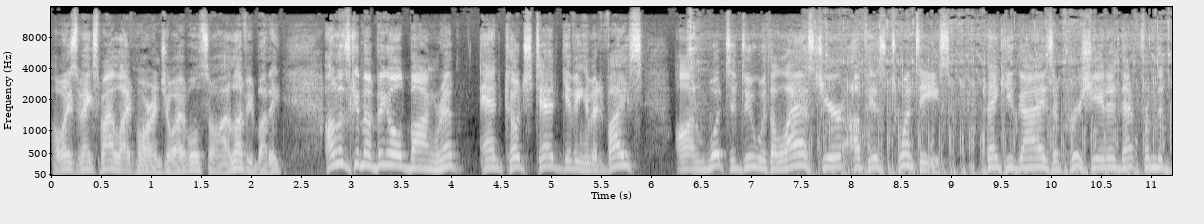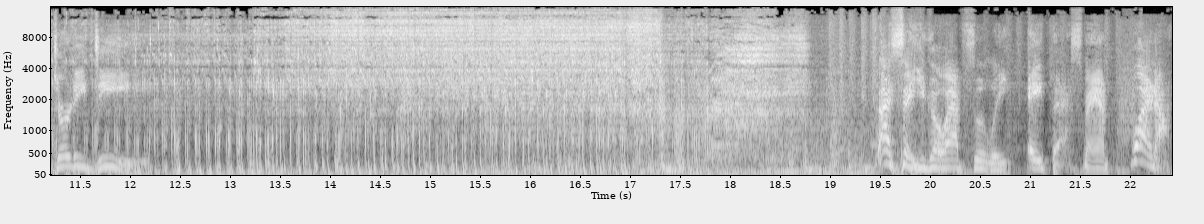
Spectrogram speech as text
Always makes my life more enjoyable, so I love you, buddy. Uh, let's give him a big old bong rip. And Coach Ted giving him advice on what to do with the last year of his 20s. Thank you, guys. Appreciated that from the Dirty D. I say you go absolutely ape ass, man. Why not?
